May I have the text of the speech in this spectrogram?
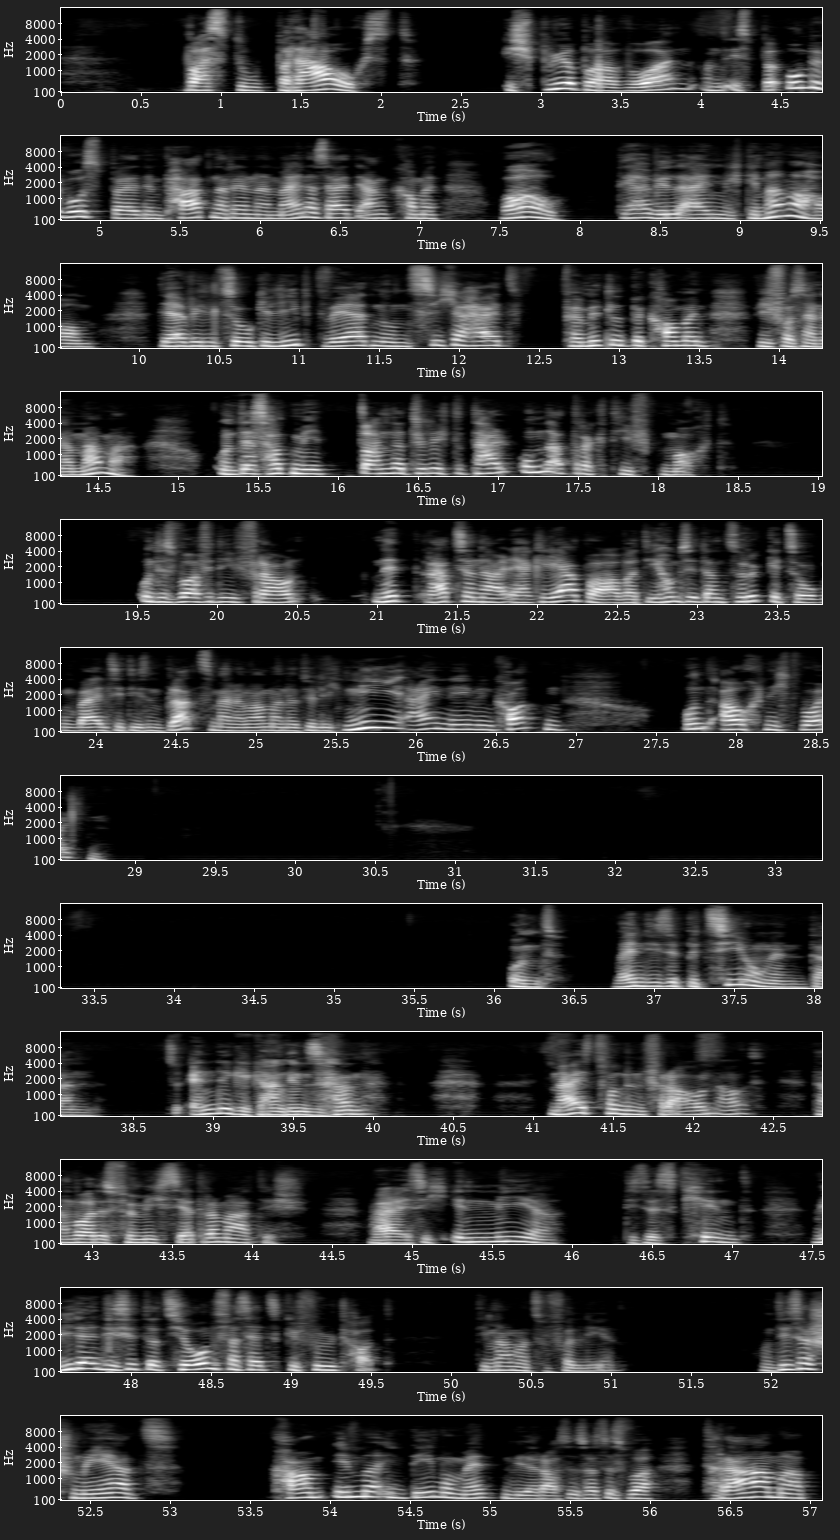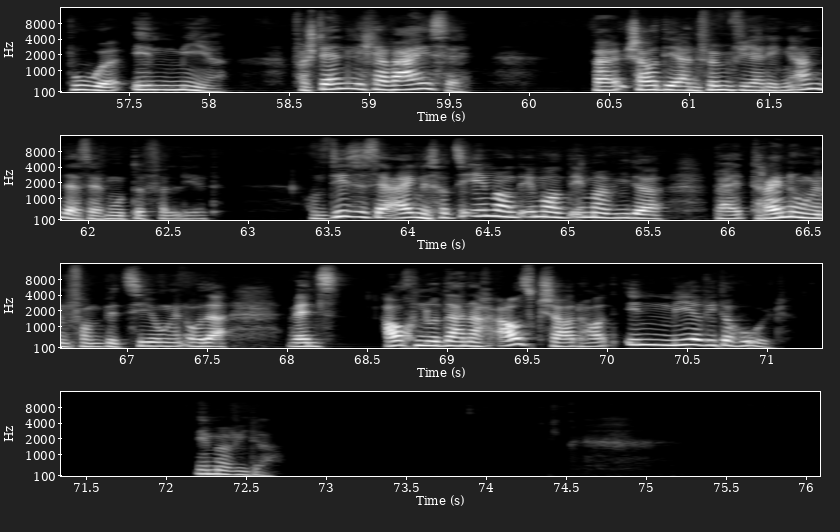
was du brauchst, ist spürbar worden und ist unbewusst bei den Partnerinnen an meiner Seite angekommen, wow, der will eigentlich die Mama haben. Der will so geliebt werden und Sicherheit vermittelt bekommen wie von seiner Mama. Und das hat mich dann natürlich total unattraktiv gemacht. Und es war für die Frauen nicht rational erklärbar, aber die haben sie dann zurückgezogen, weil sie diesen Platz meiner Mama natürlich nie einnehmen konnten und auch nicht wollten. Und wenn diese Beziehungen dann zu Ende gegangen sind, meist von den Frauen aus, dann war das für mich sehr dramatisch, weil sich in mir dieses Kind wieder in die Situation versetzt gefühlt hat, die Mama zu verlieren. Und dieser Schmerz kam immer in den Momenten wieder raus. Das heißt, es war Drama pur in mir. Verständlicherweise. Weil schau dir einen Fünfjährigen an, der seine Mutter verliert. Und dieses Ereignis hat sie immer und immer und immer wieder bei Trennungen von Beziehungen oder wenn es auch nur danach ausgeschaut hat, in mir wiederholt. Immer wieder.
